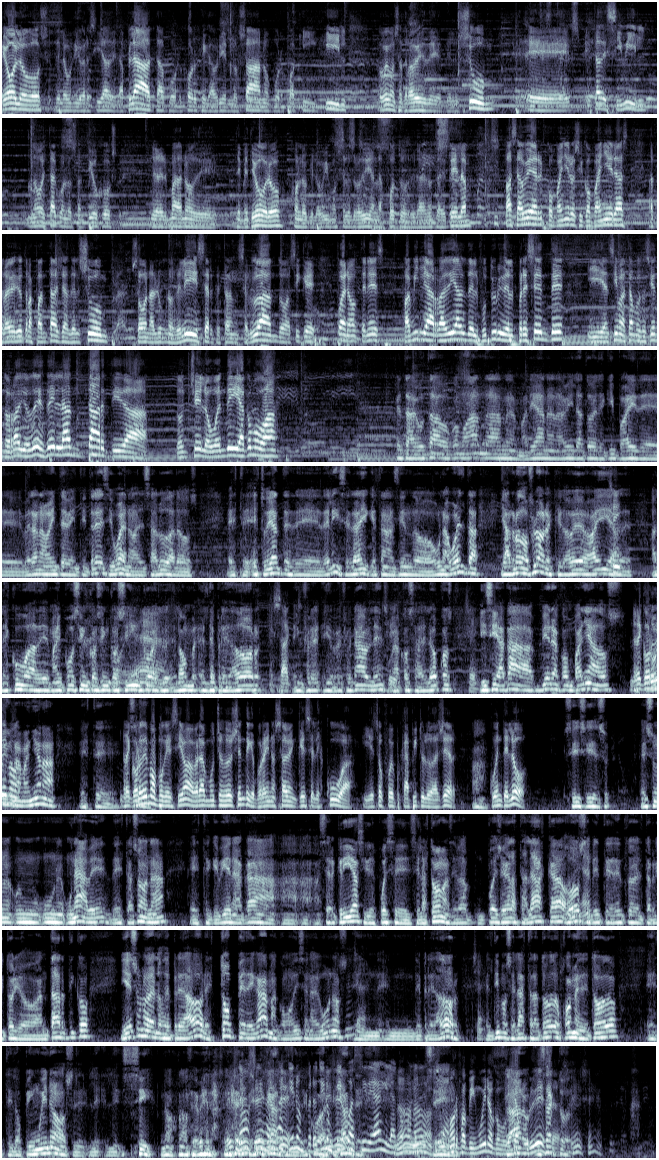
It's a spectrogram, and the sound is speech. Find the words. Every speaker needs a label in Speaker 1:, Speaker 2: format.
Speaker 1: geólogos de la Universidad de La Plata, por Jorge Gabriel Lozano, por Joaquín Gil, lo vemos a través del Zoom, eh, está de civil, no está con los anteojos del hermano de, de Meteoro, con lo que lo vimos el otro día en las fotos de la nota de Telam. Vas a ver, compañeros y compañeras, a través de otras pantallas del Zoom, son alumnos del ISER, te están saludando, así que, bueno, tenés familia radial del futuro y del presente, y encima estamos haciendo radio desde la Antártida. Don Chelo, buen día, ¿cómo va?
Speaker 2: ¿Qué tal, Gustavo? ¿Cómo andan? Mariana, Navila, todo el equipo ahí de verano 2023. Y bueno, el saludo a los este, estudiantes de, del ICER ahí que están haciendo una vuelta. Y a Rodo Flores, que lo veo ahí, al, al escuba de Maipú 555, el, el, hombre, el depredador irrefrenable, una cosa de locos. Y si acá bien acompañados,
Speaker 1: recordemos
Speaker 2: una mañana. Este,
Speaker 1: Recordemos, porque si no habrá muchos oyentes que por ahí no saben qué es el escuba, y eso fue capítulo de ayer.
Speaker 2: Ah.
Speaker 1: Cuéntelo.
Speaker 2: Sí, sí, es, es un, un, un, ave de esta zona este, que viene acá a, a hacer crías y después se, se, las toma, se va, puede llegar hasta Alaska Muy o bien. se mete dentro del territorio antártico. Y es uno de los depredadores, tope de gama, como dicen algunos, uh -huh. en, en, depredador. Sí. El tipo se lastra todo, come de todo este, los pingüinos, eh, le, le, sí, no, no, de veras.
Speaker 3: No, sí, es verdad, tiene un, pero tiene un pico así de águila,
Speaker 1: no,
Speaker 3: como
Speaker 1: no,
Speaker 3: le decían.
Speaker 1: Sí. Morfa pingüino como
Speaker 2: claro, exacto.
Speaker 1: Sí, sí.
